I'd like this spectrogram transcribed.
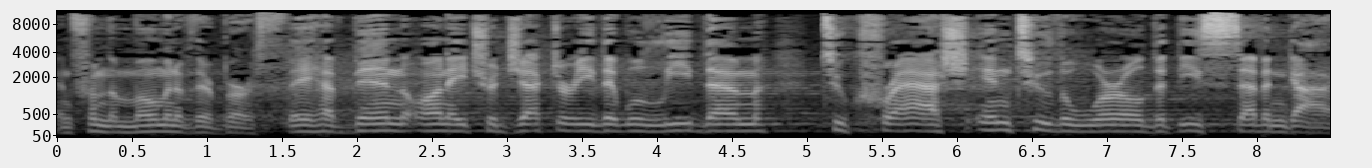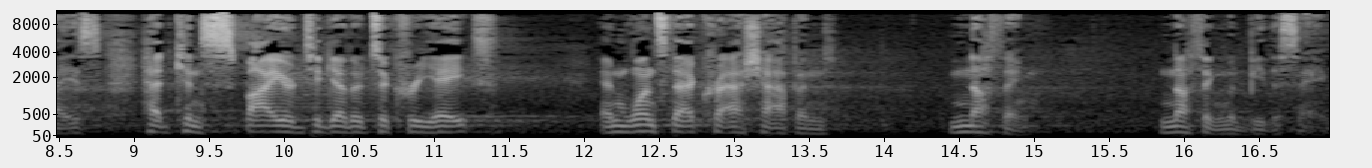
and from the moment of their birth. They have been on a trajectory that will lead them to crash into the world that these seven guys had conspired together to create. And once that crash happened, nothing, nothing would be the same.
